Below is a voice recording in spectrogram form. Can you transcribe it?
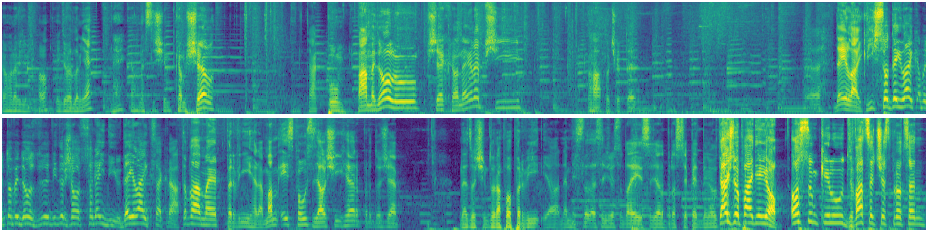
Já ho nevidím. Halo? Někdo vedle mě? Ne, já ho neslyším. Kam šel? Tak, pum. Máme dolů. Všechno nejlepší. Aha, počkej, to je... Dej like, víš co, dej like, aby to video vydrželo co nejdíl, dej like, sakra. To byla moje první hra, mám i spoustu dalších her, protože netočím to na poprví, jo, nemyslete si, že jsem tady seděl prostě 5 minut. Každopádně jo, 8 kg, 26%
